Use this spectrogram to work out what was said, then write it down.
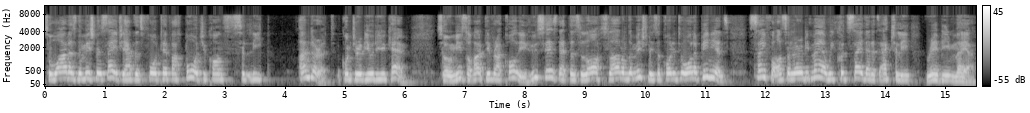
So why does the Mishnah say if you have this four tefach board, you can't sleep under it. According to Rabbi you can. So Misavat Divra Koli, who says that this last line of the Mishnah is according to all opinions? Say for us and Rabbi Meir, we could say that it's actually Rabbi Meir.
